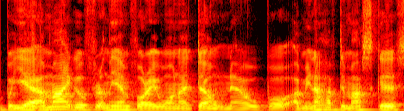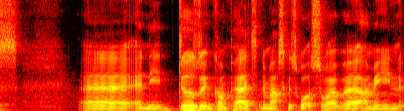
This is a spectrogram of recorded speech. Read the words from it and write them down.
but yeah, I might go for it on the M4A1, I don't know. But, I mean, I have Damascus, uh, and it doesn't compare to Damascus whatsoever. I mean,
